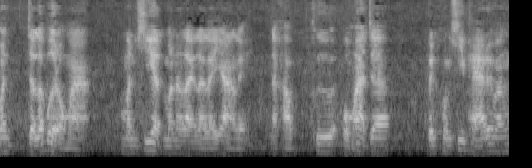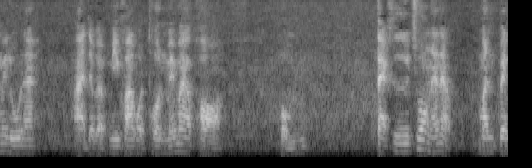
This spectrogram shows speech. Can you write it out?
มันจะระเบิดออกมา มันเครียดมันอะไรหลาย ๆ อย่างเลย นะครับ คือผมอาจจะเป็นคนขี้แพ้ด้วยมั้งไม่รู้นะ อาจจะแบบมีความอดทนไม่มากพอ ผม แต่คือช่วงนั้นอะ มันเป็น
